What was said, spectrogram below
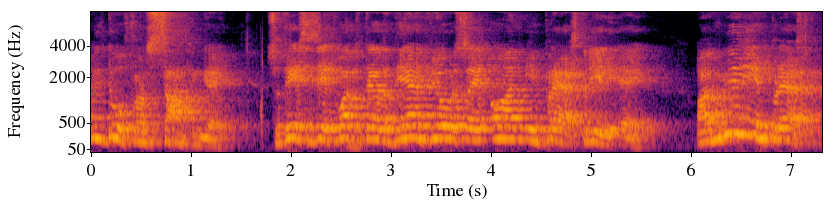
will do from something, eh? So this is it, what to tell at the end, viewers say, I'm impressed, really, eh? I'm really impressed.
